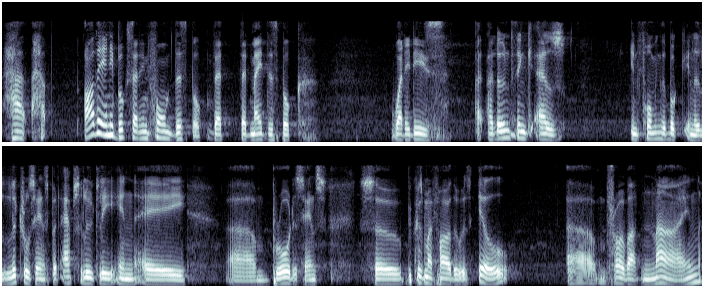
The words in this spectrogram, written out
How, how, are there any books that informed this book, that, that made this book what it is? I, I don't think as informing the book in a literal sense, but absolutely in a um, broader sense. So, because my father was ill, um, from about nine,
